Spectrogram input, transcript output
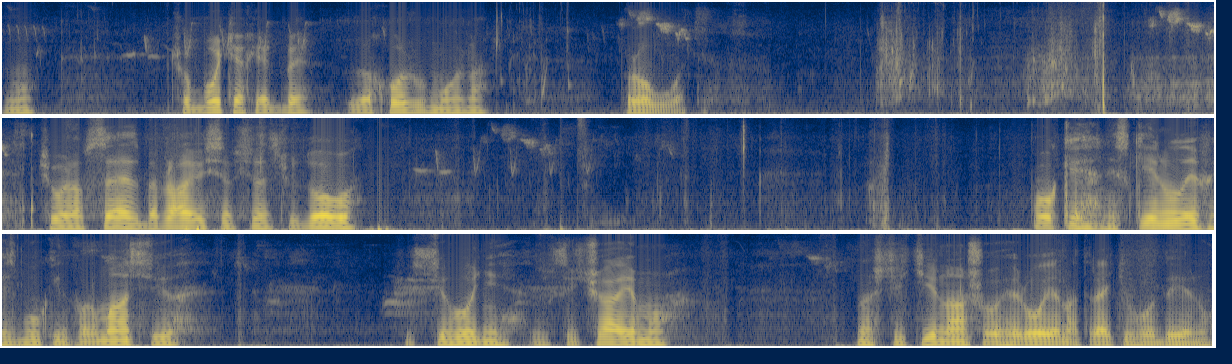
Ну, в чоботях якби заходжу, можна пробувати. Вчора все, збираюся, все чудово. Поки не скинули в Фейсбук інформацію, що сьогодні зустрічаємо на щиті нашого героя на третю годину.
